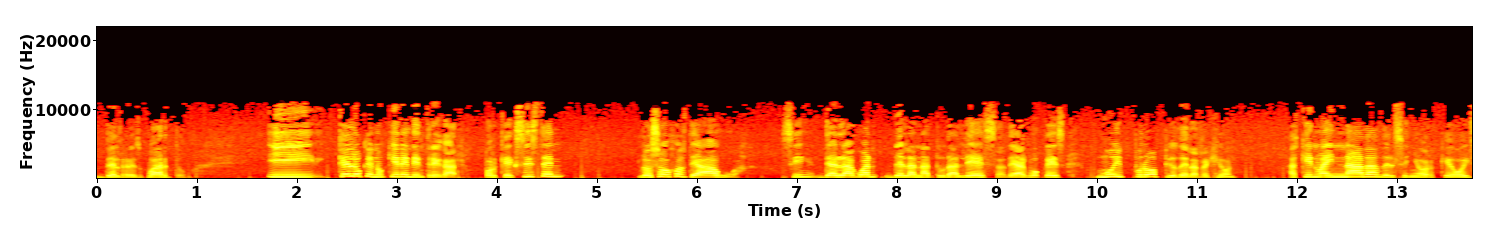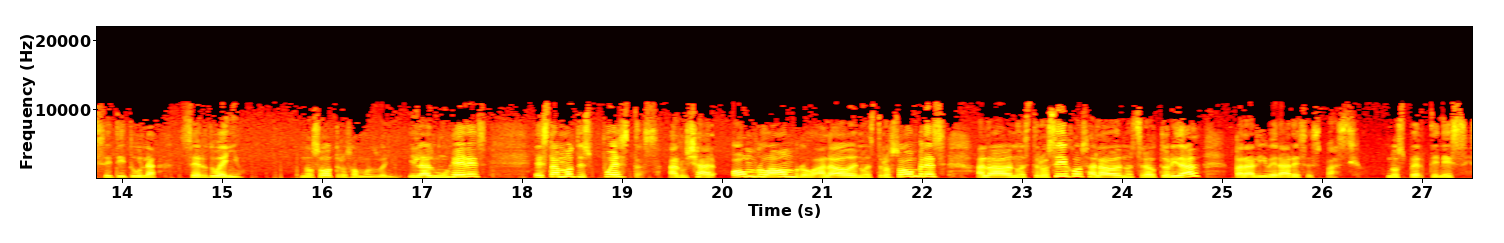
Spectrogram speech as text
del resguardo. ¿Y qué es lo que no quieren entregar? Porque existen los ojos de agua, ¿sí? Del agua de la naturaleza, de algo que es muy propio de la región. Aquí no hay nada del Señor que hoy se titula ser dueño. Nosotros somos dueños. Y las mujeres estamos dispuestas a luchar hombro a hombro al lado de nuestros hombres, al lado de nuestros hijos, al lado de nuestra autoridad para liberar ese espacio. Nos pertenece.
